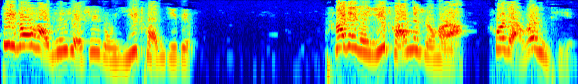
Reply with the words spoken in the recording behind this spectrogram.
地中海贫血是一种遗传疾病。这个遗传的时候啊，出了点问题，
